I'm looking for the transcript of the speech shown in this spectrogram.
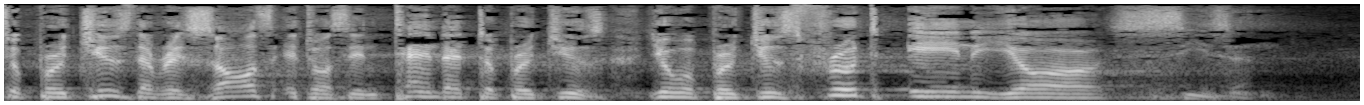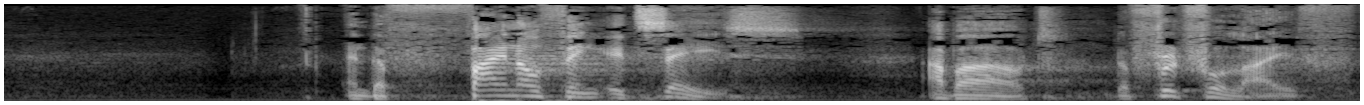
to produce the results it was intended to produce. You will produce fruit in your season. And the final thing it says about the fruitful life,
